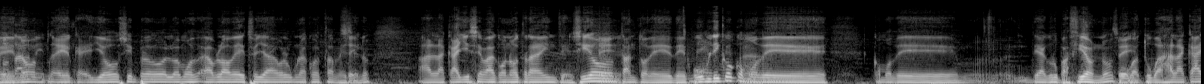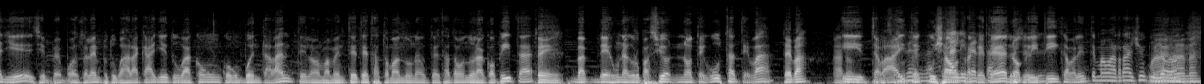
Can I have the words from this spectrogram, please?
eh, ¿no? Eh, yo siempre lo hemos hablado de esto ya algunas cuantas veces, ¿no? A la calle se va con otra intención, Sí. tanto de, de público como de como de, de agrupación, ¿no? Tú, tú vas a la calle, siempre por ejemplo, tú vas a la calle, tú vas con, un- con un buen talante. Normalmente te estás tomando una, te estás tomando una copita, ves una agrupación, no te gusta, te va. Te va. Y te va y te escucha La otra que te no Sí, sí, sí. critica, valiente mamarracho, No, cuidado, no, ¿no? no.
